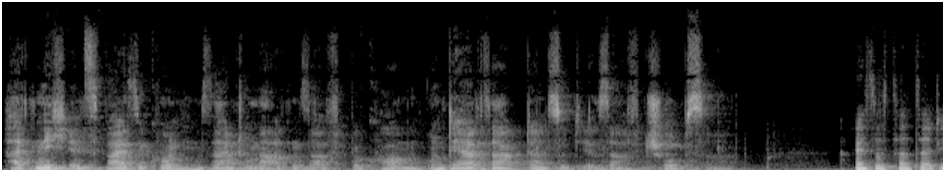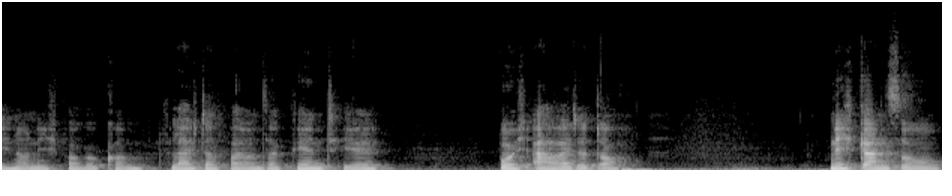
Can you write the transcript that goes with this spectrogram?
hat nicht in zwei Sekunden seinen Tomatensaft bekommen und der sagt dann zu dir Saftschubse. Es ist tatsächlich noch nicht vorgekommen. Vielleicht auch, weil unser Klientel, wo ich arbeite, doch nicht ganz so.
